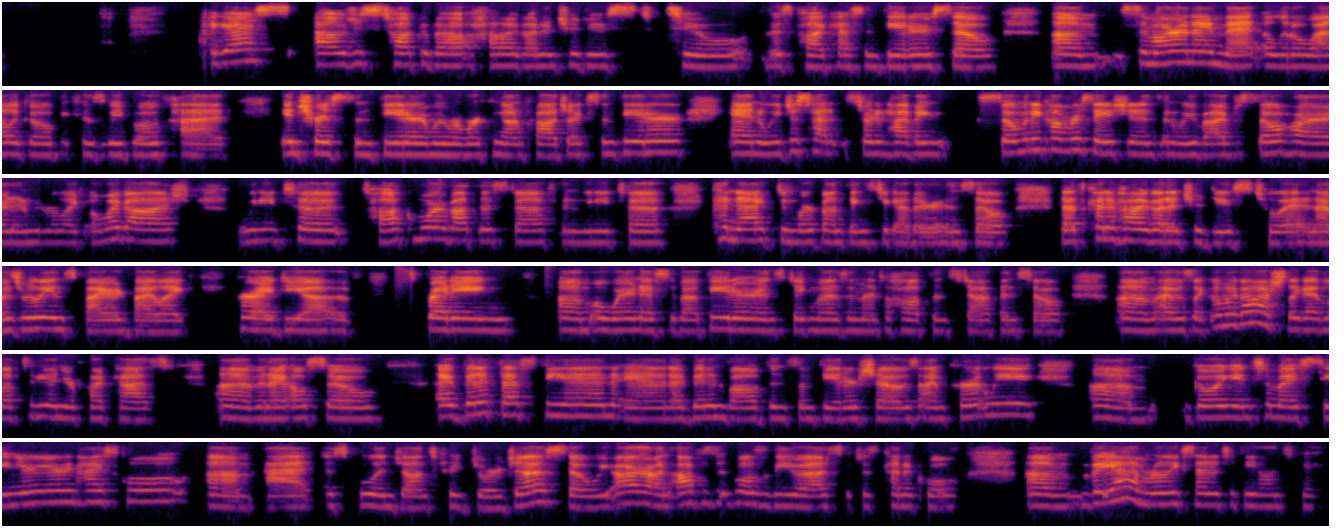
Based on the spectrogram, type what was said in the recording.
I guess I'll just talk about how I got introduced to this podcast in theater. So, um, Samara and I met a little while ago because we both had interests in theater and we were working on projects in theater. And we just had started having so many conversations and we vibed so hard. And we were like, oh my gosh, we need to talk more about this stuff and we need to connect and work on things together. And so that's kind of how I got introduced to it. And I was really inspired by like her idea of spreading um, awareness about theater and stigmas and mental health and stuff. And so um, I was like, oh my gosh, like I'd love to be on your podcast. Um, and I also, I've been a thespian and I've been involved in some theater shows. I'm currently um, going into my senior year in high school um, at a school in Johns Creek, Georgia. So we are on opposite poles of the US, which is kind of cool. Um, but yeah, I'm really excited to be on today.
